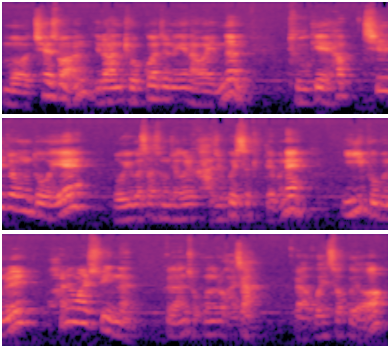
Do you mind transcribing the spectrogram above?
뭐 최소한 이러한 교과 전형에 나와 있는 두 개 합 7 정도의 모의고사 성적을 가지고 있었기 때문에 이 부분을 활용할 수 있는 그러한 조건으로 가자 라고 했었고요.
